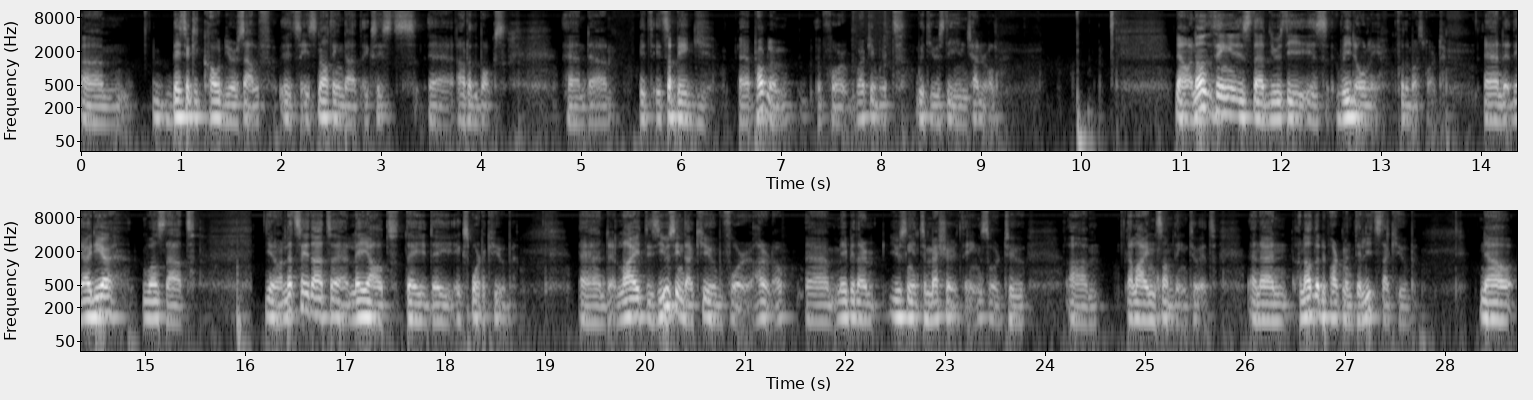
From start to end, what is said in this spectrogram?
um, basically code yourself. It's it's nothing that exists uh, out of the box, and uh, it, it's a big uh, problem for working with with USD in general. Now another thing is that USD is read only for the most part, and the idea was that you know let's say that uh, layout they they export a cube, and Light is using that cube for I don't know uh, maybe they're using it to measure things or to um, align something to it, and then another department deletes that cube. Now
